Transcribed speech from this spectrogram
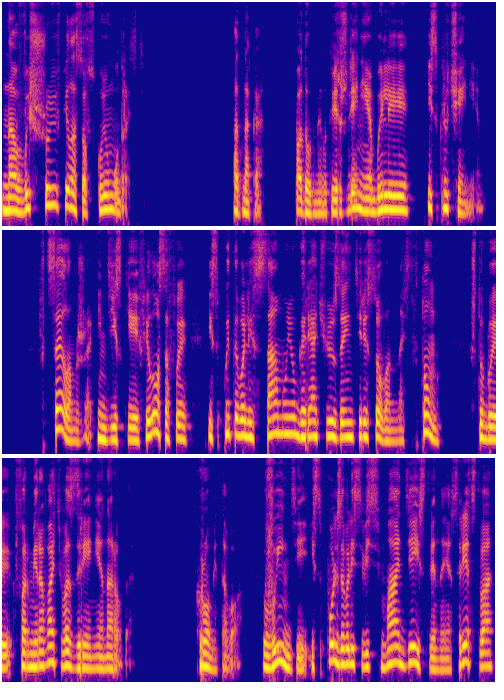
на высшую философскую мудрость. Однако подобные утверждения были исключением. В целом же индийские философы испытывали самую горячую заинтересованность в том, чтобы формировать воззрение народа. Кроме того, в Индии использовались весьма действенные средства,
